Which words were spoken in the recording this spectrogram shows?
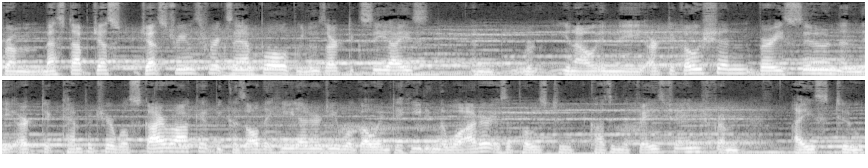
from messed up jet, jet streams, for example, if we lose Arctic sea ice, and you know, in the Arctic Ocean very soon, and the Arctic temperature will skyrocket because all the heat energy will go into heating the water as opposed to causing the phase change from ice to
